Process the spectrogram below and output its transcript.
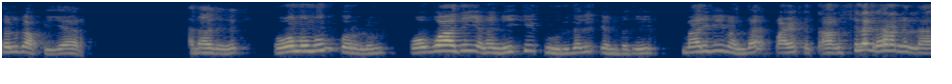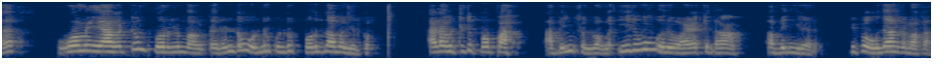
தொல்காப்பியர். அதாவது ஓமமும் பொருளும் ஒவ்வாது என நீக்கி கூறுதல் என்பது மருவி வந்த வழக்கத்தால் சில நேரங்களில் ஓமையாகட்டும் பொருளும் ஆகட்டும் ரெண்டும் ஒன்றுக்கொன்று பொருந்தாமல் இருக்கும். அட விட்டுட்டு போப்பா அப்படின்னு சொல்லுவாங்க. இதுவும் ஒரு வழக்கு தான் அப்படிங்கிறாரு. இப்போ உதாரணமாக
